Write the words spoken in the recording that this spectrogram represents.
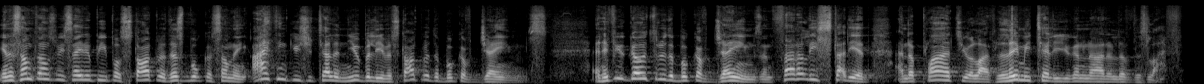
you know, sometimes we say to people, start with this book or something. I think you should tell a new believer, start with the book of James. And if you go through the book of James and thoroughly study it and apply it to your life, let me tell you, you're going to know how to live this life.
